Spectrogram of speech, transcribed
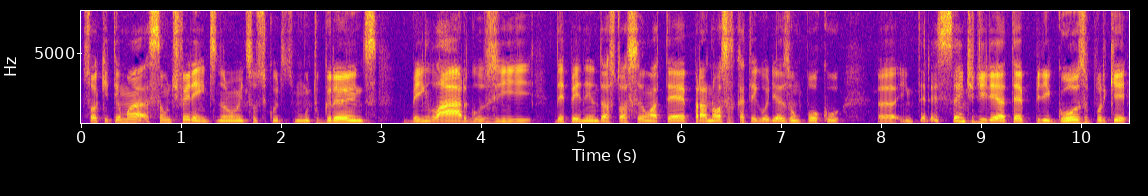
só que tem uma, são diferentes. Normalmente são circuitos muito grandes, bem largos e, dependendo da situação, até para nossas categorias, um pouco uh, interessante, diria até perigoso, porque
